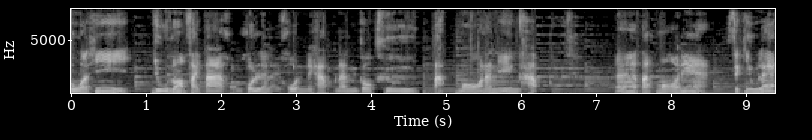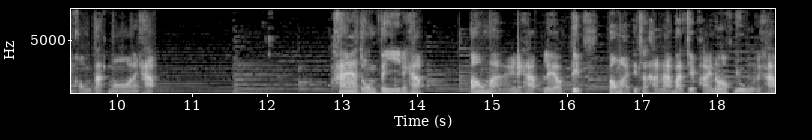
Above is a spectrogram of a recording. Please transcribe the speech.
ตัวที่อยู่นอกสายตาของคนหลาย ๆ คนนะครับ นั่นก็คือตักหมอนั่นเองครับอ่าตักหมอเนี่ยสกิลแรกของตักหมอนะครับ ถ้าโจมตีนะครับ เป้าหมายนะครับ แล้วติดเป้าหมายติดสถานะบาดเจ็บภายนอกอยู่นะครับ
